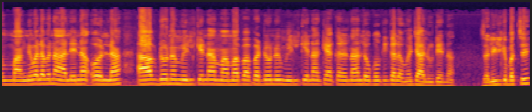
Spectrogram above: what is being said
मांगने वाला बना लेना और ना आप दोनों मिल के ना मामा पापा दोनों मिल के ना क्या करना लोगों के घरों में चालू देना। जलील के बच्चे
